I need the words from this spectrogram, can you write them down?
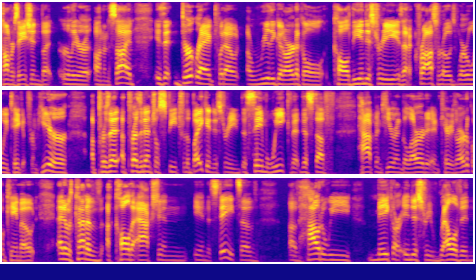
conversation, but earlier on the side, is that Dirt Rag put out a really good article called "The Industry is at a Crossroads. Where will we take it from here?" A, pre- a presidential speech for the bike industry. The same week that this stuff happened here in Gillard and Carrie's article came out, and it was kind of a call to action in the states of of how do we make our industry relevant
